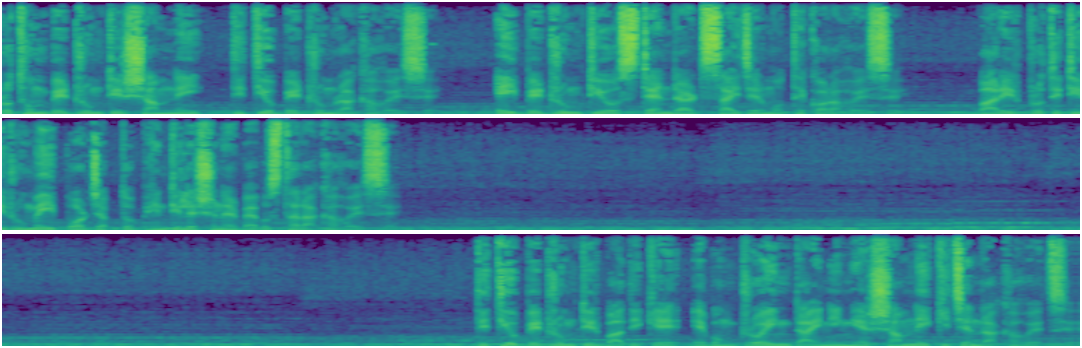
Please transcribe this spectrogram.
প্রথম বেডরুমটির সামনেই দ্বিতীয় বেডরুম রাখা হয়েছে। এই বেডরুমটিও স্ট্যান্ডার্ড সাইজের মধ্যে করা হয়েছে। বাড়ির প্রতিটি রুমেই পর্যাপ্ত ভেন্টিলেশনের ব্যবস্থা রাখা হয়েছে। দ্বিতীয় বেডরুমটির বাদিকে এবং ড্রয়িং ডাইনিং এর সামনেই কিচেন রাখা হয়েছে।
